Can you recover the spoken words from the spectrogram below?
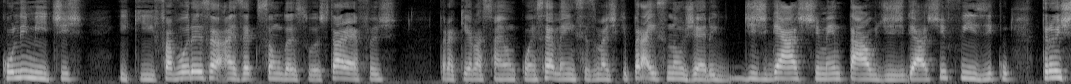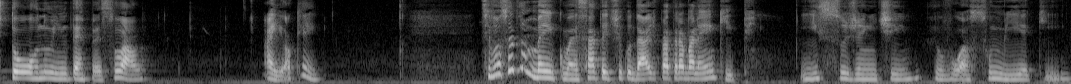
com limites, e que favoreça a execução das suas tarefas, para que elas saiam com excelências, mas que para isso não gere desgaste mental, desgaste físico, transtorno interpessoal. Aí, ok. Se você também começar a ter dificuldade para trabalhar em equipe, isso, gente, eu vou assumir aqui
